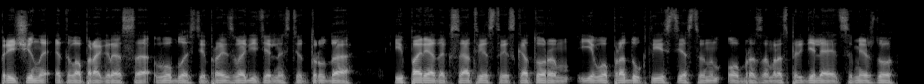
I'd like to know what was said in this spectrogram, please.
Причины этого прогресса в области производительности труда и порядок, в соответствии с которым его продукт естественным образом распределяется между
